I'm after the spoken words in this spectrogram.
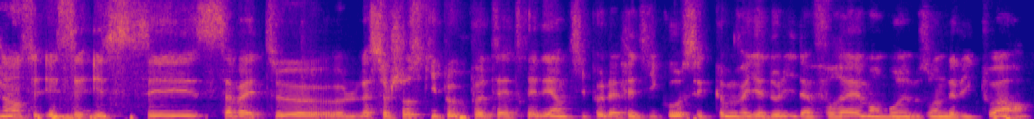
Non, c'est, et c'est, et c'est, ça va être euh, la seule chose qui peut peut-être aider un petit peu l'Atlético, c'est que comme Valladolid a vraiment besoin de la victoire,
